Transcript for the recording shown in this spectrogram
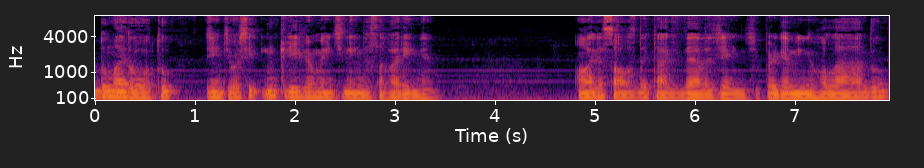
do maroto. Gente, eu achei incrivelmente linda essa varinha. Olha só os detalhes dela, gente. Pergaminho enrolado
